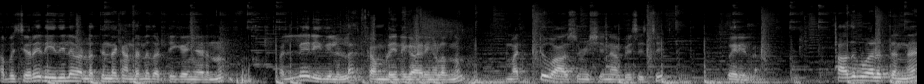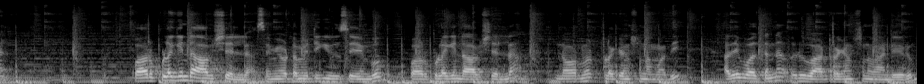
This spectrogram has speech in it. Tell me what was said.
അപ്പോൾ ചെറിയ രീതിയിൽ വെള്ളത്തിന്റെ കണ്ടന്റ് തട്ടിക്കഴിഞ്ഞാലൊന്നും വലിയ രീതിയിലുള്ള കംപ്ലൈന്റ് കാര്യങ്ങളൊന്നും മറ്റു വാഷിംഗ് മെഷീനെ അപേക്ഷിച്ച് വരില്ല. അതുപോലെ തന്നെ പവർ പ്ലഗിന്റെ ആവശ്യമില്ല. സെമി ഓട്ടോമാറ്റിക് യൂസ് ചെയ്യുമ്പോൾ പവർ പ്ലഗിന്റെ ആവശ്യമില്ല. നോർമൽ പ്ലഗ് കണക്ഷനാണ് മതി. അതേപോലെ തന്നെ ഒരു വാട്ടർ കണക്ഷൻ വേണ്ടി വരും.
